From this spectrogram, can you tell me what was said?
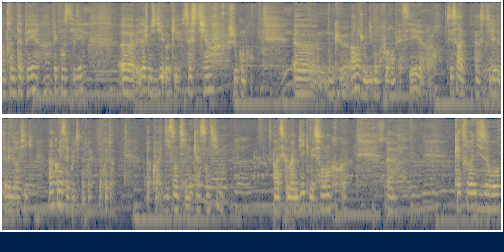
en train de taper hein, avec mon stylet. Euh, et là, je me suis dit, ok, ça se tient, je comprends. Euh, donc, hein, je me dis, bon, faut le remplacer. Alors, c'est ça, un, stylet de tablette graphique. Hein, combien ça coûte, d'après, toi? Quoi, 10 centimes, 15 centimes? Ouais, c'est comme un bic, mais sans l'encre, quoi. Euh, 90 euros,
